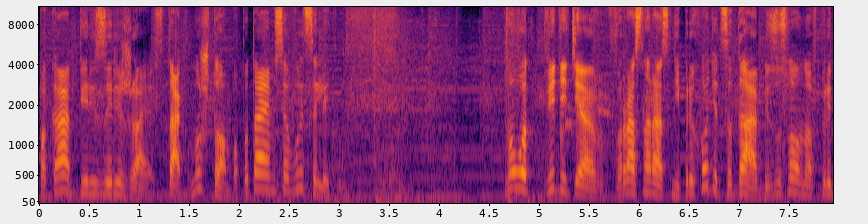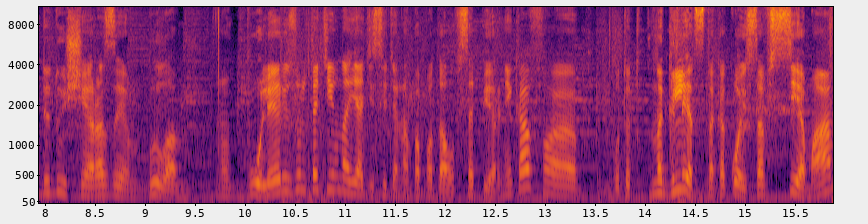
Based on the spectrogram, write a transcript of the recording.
пока перезаряжаюсь. Так, ну что, попытаемся выцелить. Ну вот, видите, раз на раз не приходится. Да, безусловно, в предыдущие разы было более результативно. Я действительно попадал в соперников. А, вот этот наглец-то какой совсем, а?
